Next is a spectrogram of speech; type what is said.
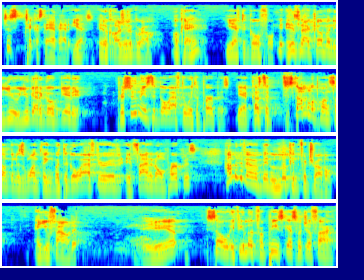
Just take a stab at it. Yes, it'll cause you to grow. Okay? You have to go for it. It's not coming to you. You got to go get it. Pursue means to go after with a purpose. Yeah, because to, to, stumble upon something is one thing, but to go after it and find it on purpose. How many have ever been looking for trouble and you found it? Yep. So if you look for peace, guess what you'll find?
